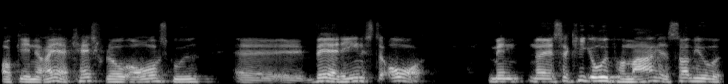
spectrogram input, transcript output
og genererer cashflow og overskud øh, øh hvert det eneste år. Men når jeg så kigger ud på markedet, så er vi jo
